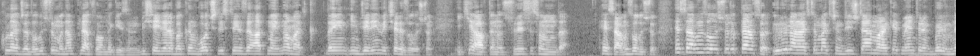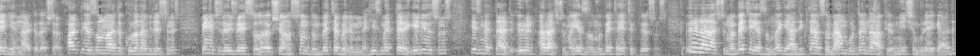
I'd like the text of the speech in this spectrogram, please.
kullanıcı adı oluşturmadan platformda gezinin. Bir şeylere bakın, watch listenize atmayın. Normal tıklayın, inceleyin ve çerez oluşturun. 2 haftanın süresi sonunda hesabınızı oluşturun. Hesabınızı oluşturduktan sonra ürün araştırmak için dijital market mentoring bölümüne gelin arkadaşlar. Farklı yazılımlarda kullanabilirsiniz. Benim size ücretsiz olarak şu an sunduğum beta bölümünde hizmetlere geliyorsunuz. Hizmetlerde ürün araştırma yazılımı beta'ya tıklıyorsunuz. Ürün araştırma beta yazılımına geldikten sonra ben burada ne yapıyorum? Niçin buraya geldim?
